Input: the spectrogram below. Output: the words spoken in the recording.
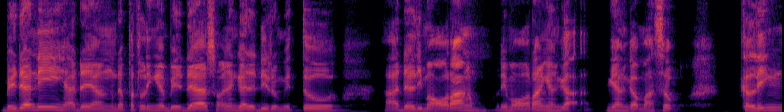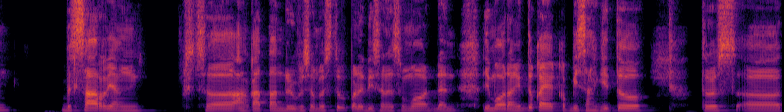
beda nih ada yang dapat linknya beda soalnya nggak ada di room itu. Ada lima orang lima orang yang nggak yang nggak masuk ke link besar yang seangkatan 2019 itu pada di sana semua dan lima orang itu kayak kepisah gitu. Terus uh,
